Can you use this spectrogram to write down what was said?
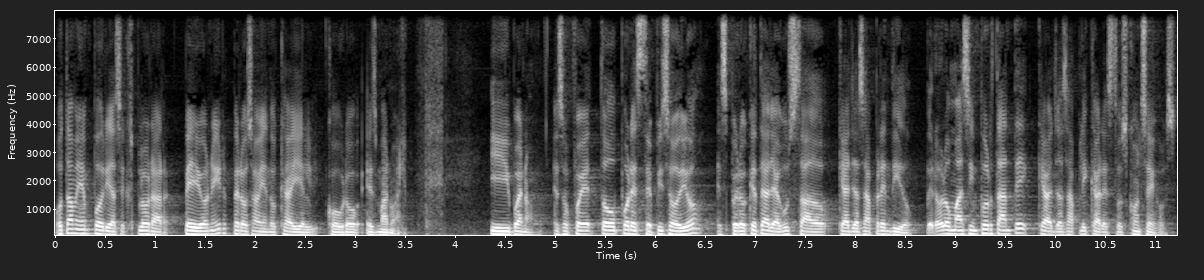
O también podrías explorar Payoneer, pero sabiendo que ahí el cobro es manual. Y bueno, eso fue todo por este episodio. Espero que te haya gustado, que hayas aprendido, pero lo más importante, que vayas a aplicar estos consejos.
